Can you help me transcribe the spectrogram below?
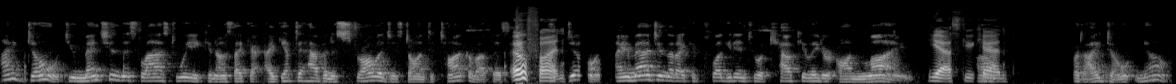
I don't. You mentioned this last week, and I was like, I, I get to have an astrologist on to talk about this. Oh, fun. I don't. I imagine that I could plug it into a calculator online. Yes, you can. Uh, but I don't know.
